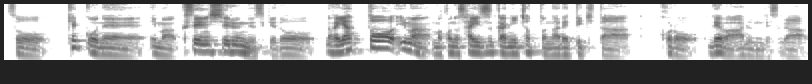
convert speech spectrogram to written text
そう。結構ね今苦戦してるんですけどなんかやっと今、まあ、このサイズ化にちょっと慣れてきた頃ではあるんですが、ま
